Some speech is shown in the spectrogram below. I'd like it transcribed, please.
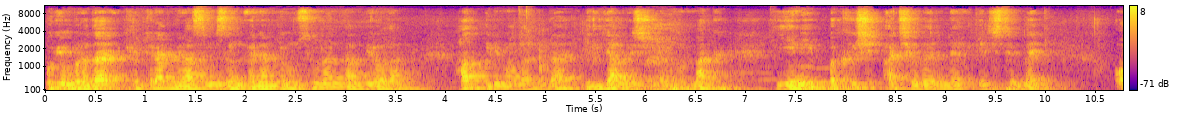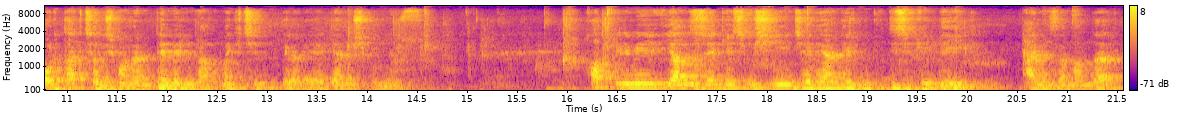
Bugün burada kültürel mirasımızın önemli unsurlarından biri olan halk bilimi alanında bilgi alışverişinde bulunmak, yeni bakış açılarını geliştirmek, ortak çalışmaların temelini atmak için bir araya gelmiş bulunuyoruz. Halk bilimi yalnızca geçmişini inceleyen bir disiplin değil, aynı zamanda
